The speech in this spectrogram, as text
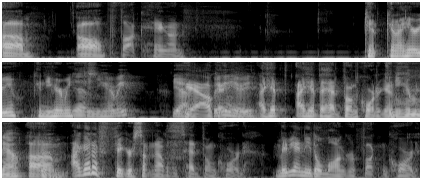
um, oh fuck, hang on. Can can I hear you? Can you hear me? Yes. can you hear me? Yeah, Yeah, okay. we can hear you. I hit I hit the headphone cord again. Can you hear me now? Um, I gotta figure something out with this headphone cord. Maybe I need a longer fucking cord.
